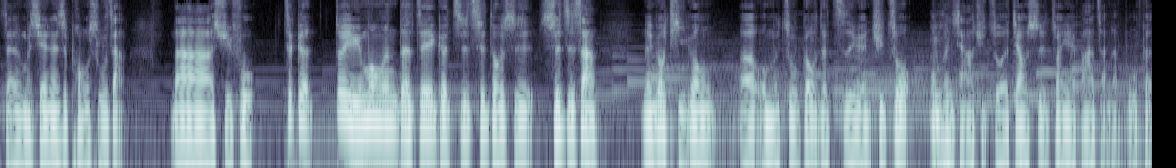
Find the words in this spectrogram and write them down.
在我们现任是彭署长，那许富。这个对于孟恩的这个支持，都是实质上能够提供呃我们足够的资源去做我们想要去做的教师专业发展的部分。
